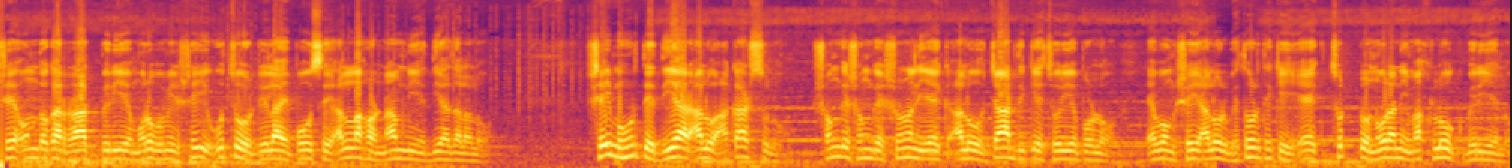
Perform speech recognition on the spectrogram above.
সে অন্ধকার রাত পেরিয়ে মরুভূমির সেই উঁচু টিলায় পৌঁছে আল্লাহর নাম নিয়ে দিয়া জ্বালালো। সেই মুহূর্তে দিয়ার আলো আকাশ ছিল। সঙ্গে সঙ্গে সোনালি এক আলো চারদিকে ছড়িয়ে পড়ল। এবং সেই আলোর ভেতর থেকে এক ছোট্ট নোরানি মাখলুক বেরিয়ে এলো।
